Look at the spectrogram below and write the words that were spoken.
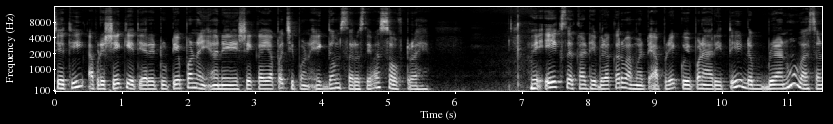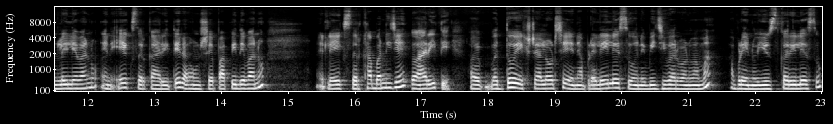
જેથી આપણે શેકીએ ત્યારે તૂટે પણ નહીં અને શેકાયા પછી પણ એકદમ સરસ એવા સોફ્ટ રહે. હવે એક સરખા ઢેબરા કરવા માટે આપણે કોઈ પણ આ રીતે ડબરાનું વાસણ લઈ લેવાનું અને એક સરખા આ રીતે રાઉન્ડ શેપ આપી દેવાનો. એટલે એક સરખા બની જાય. તો આ રીતે હવે બધો એક્સ્ટ્રા લોટ છે એને આપણે લઈ લેશું અને બીજી વાર વણવામાં આપણે એનો યુઝ કરી લેશું.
